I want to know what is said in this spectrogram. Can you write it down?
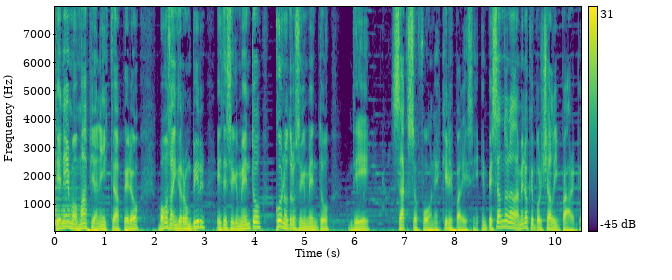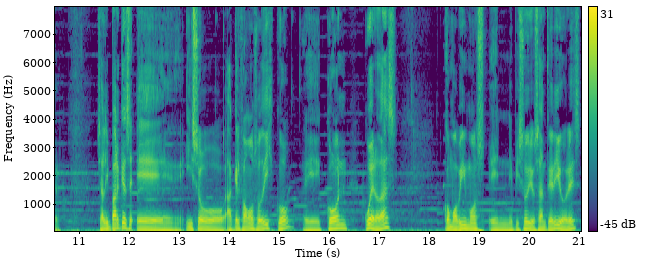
Tenemos más pianistas, pero vamos a interrumpir este segmento con otro segmento de saxofones. ¿Qué les parece? Empezando nada menos que por Charlie Parker. Charlie Parker eh, hizo aquel famoso disco eh, con cuerdas, como vimos en episodios anteriores,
